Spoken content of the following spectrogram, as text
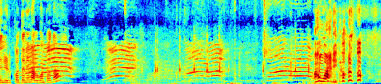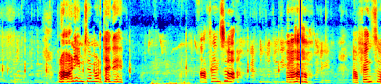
ಏನು ಹಿಡ್ಕೋತಾನೆ ಅಲ್ಗೊಂಟದ? ಹೊಡಿಬಾರ್ದು ಪ್ರಾಣಿ ಹಿಂಸೆ ಮಾಡ್ತಾ ಇದ್ದಿ. ಅಫೆನ್ಸು ಅಫೆನ್ಸು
